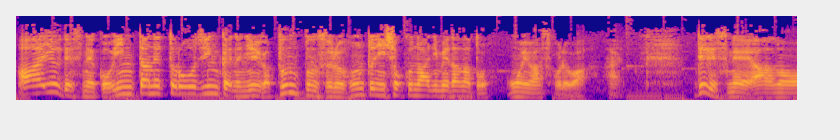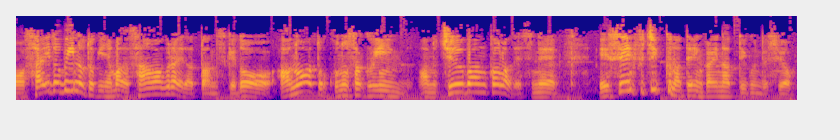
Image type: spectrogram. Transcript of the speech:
ああいうですね、こう、インターネット老人会の匂いがプンプンする本当に異色のアニメだなと思います、これは。はい。でですね、あの、サイド B の時にはまだ3話ぐらいだったんですけど、あの後この作品、あの、中盤からですね、SF チックな展開になっていくんですよ。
